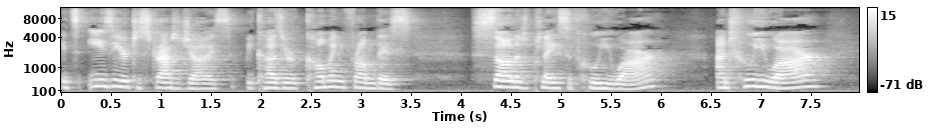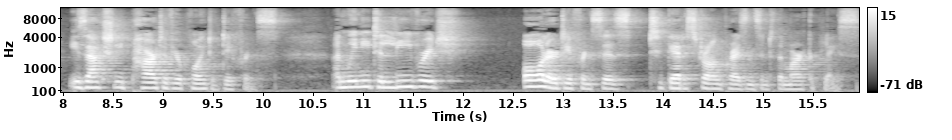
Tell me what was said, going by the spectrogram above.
It's easier to strategize because you're coming from this solid place of who you are and who you are is actually part of your point of difference. And we need to leverage all our differences to get a strong presence into the marketplace.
